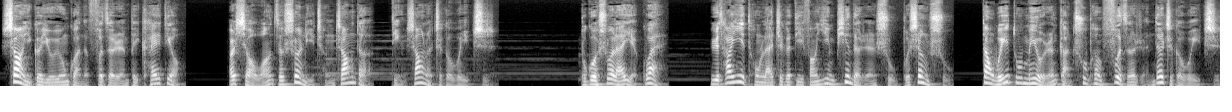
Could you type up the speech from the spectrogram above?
上一个游泳馆的负责人被开掉，而小王则顺理成章地顶上了这个位置。不过说来也怪，与他一同来这个地方应聘的人数不胜数，但唯独没有人敢触碰负责人的这个位置，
